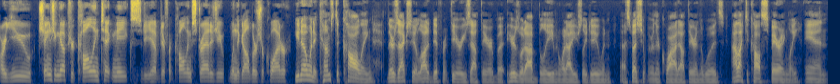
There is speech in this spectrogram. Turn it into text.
Are you changing up your calling techniques? Do you have different calling strategy when the gobblers are quieter? You know, when it comes to calling, there's actually a lot of different theories out there, but here's what I believe and what I usually do when especially when they're quiet out there in the woods. I like to call sparingly. And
